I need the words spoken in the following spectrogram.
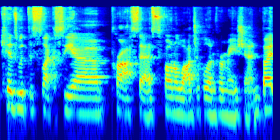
kids with dyslexia process phonological information. But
